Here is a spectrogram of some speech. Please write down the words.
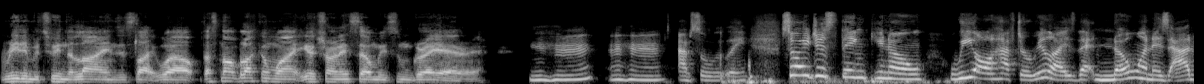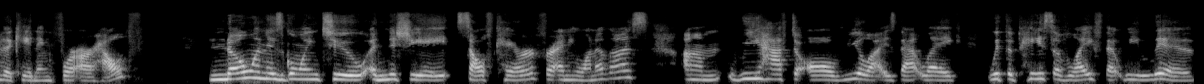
reading between the lines. It's like, well, that's not black and white. You're trying to sell me some gray area. Mm-hmm. Mm-hmm. Absolutely. So I just think, you know, we all have to realize that no one is advocating for our health no one is going to initiate self care for any one of us. Um, we have to all realize that, like, with the pace of life that we live,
